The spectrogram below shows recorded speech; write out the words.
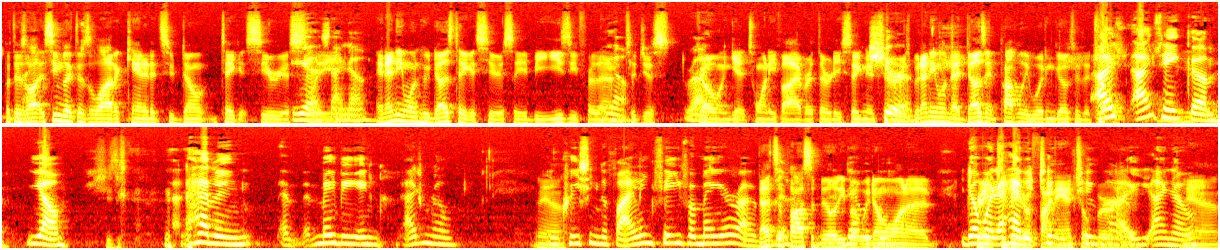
But there's a lot. It seems like there's a lot of candidates who don't take it seriously. Yes, I know. And anyone who does take it seriously, it'd be easy for them Yeah. to just Right. go and get 25 or 30 signatures. Sure. But anyone that doesn't probably wouldn't go through the trouble. I I think um, yeah, She's, having uh, maybe in I don't know yeah. increasing the filing fee for mayor. That's a possibility, but we don't want to. You don't want to have it too, financial too burden. high. I know. Yeah.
